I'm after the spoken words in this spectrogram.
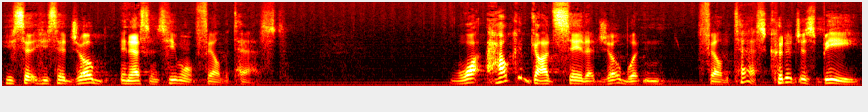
He said, he said, Job, in essence, he won't fail the test. What, how could God say that Job wouldn't fail the test? Could it just be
